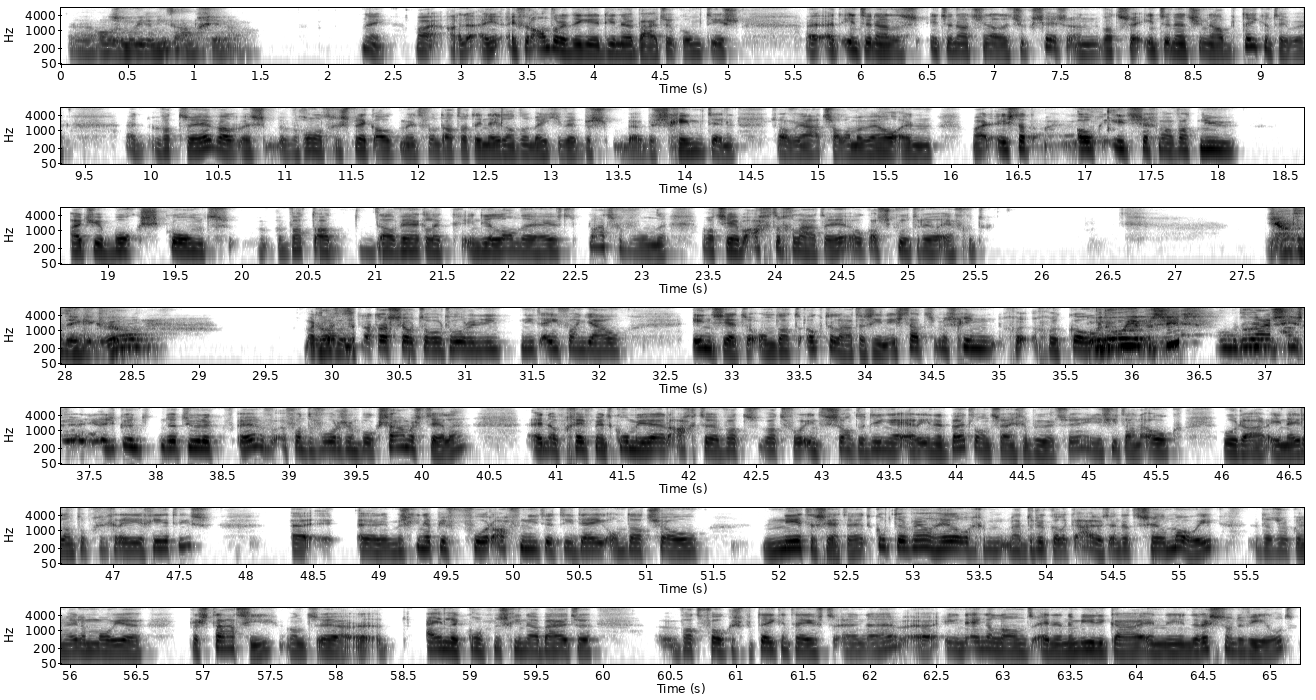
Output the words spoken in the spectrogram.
uh, anders moet je er niet aan beginnen. Nee, maar een van de andere dingen die naar buiten komt is uh, het internationale succes en wat ze internationaal betekend hebben. Wat, we begonnen het gesprek ook met van dat dat in Nederland een beetje werd bes beschimpt en zo van ja, het zal allemaal wel. En, maar is dat ook iets zeg maar, wat nu uit je box komt, wat dat daadwerkelijk in die landen heeft plaatsgevonden. Wat ze hebben achtergelaten, hè? ook als cultureel erfgoed. Ja, dat denk ik wel. Maar dat, dat, dat was zo te horen niet, niet een van jouw inzetten om dat ook te laten zien. Is dat misschien ge gekomen? Hoe bedoel je precies? Hoe bedoel je, nou, precies? je kunt natuurlijk hè, van tevoren zo'n box samenstellen. En op een gegeven moment kom je erachter wat, wat voor interessante dingen er in het buitenland zijn gebeurd. Hè. Je ziet dan ook hoe daar in Nederland op gereageerd is. Uh, uh, misschien heb je vooraf niet het idee om dat zo neer te zetten. Het komt er wel heel nadrukkelijk uit en dat is heel mooi. Dat is ook een hele mooie prestatie, want uh, eindelijk komt misschien naar buiten wat Focus betekend heeft en, in Engeland en in Amerika en in de rest van de wereld.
